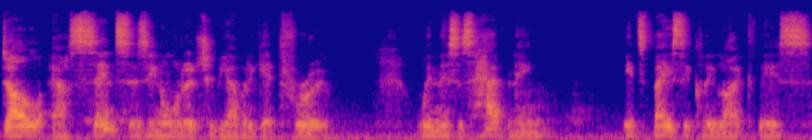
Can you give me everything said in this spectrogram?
dull our senses in order to be able to get through. When this is happening it's basically like this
